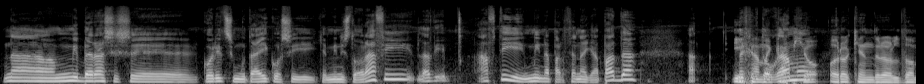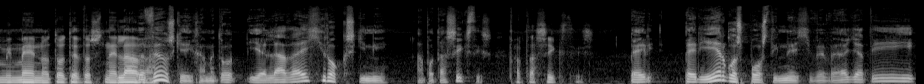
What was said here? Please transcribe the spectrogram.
να μην περάσεις ε, κορίτσι μου τα 20 και μείνεις στο ράφι. Δηλαδή αυτή μήνα παρθένα για πάντα. Α, μέχρι Είχαμε το γάμο κάποιο rock and roll δομημένο τότε εδώ στην Ελλάδα. Βεβαίως και είχαμε το, η Ελλάδα έχει ροκ σκηνή από τα 60's Από τα 60s. Περι, περιέργως πώς την έχει βέβαια γιατί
